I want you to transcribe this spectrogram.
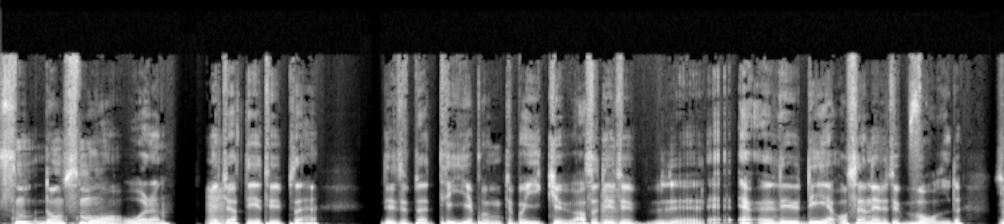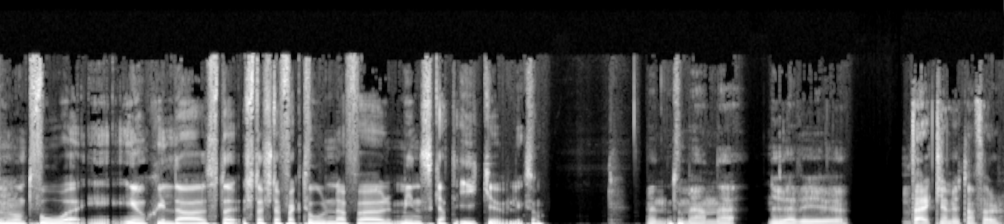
sm, de små åren. Mm. Vet jag att det är typ så här, det är typ så här 10 punkter på IQ. Alltså det, är Mm. typ, det är det och sen är det typ våld som Mm. är de två enskilda stö, största faktorerna för minskat IQ. Liksom. Men, men nu är vi ju verkligen utanför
